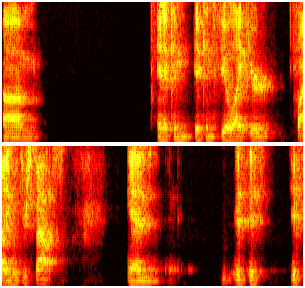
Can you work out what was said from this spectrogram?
Um, and it can it can feel like you're fighting with your spouse and it, it's if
